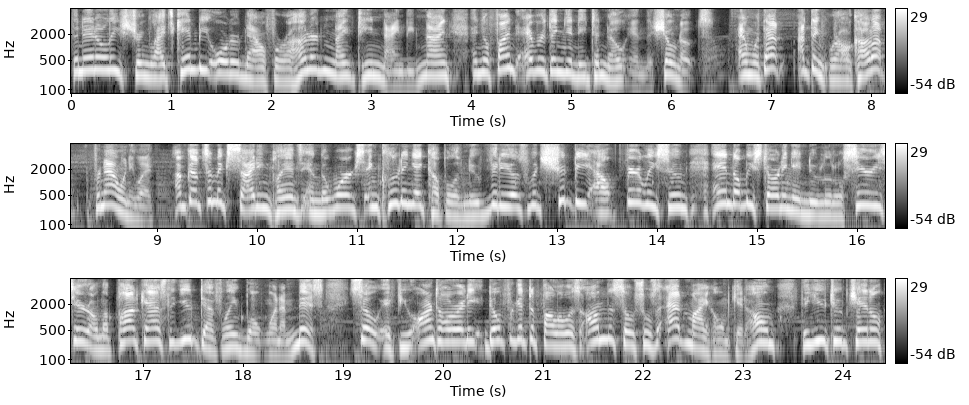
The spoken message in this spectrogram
the Nanoleaf string lights can be ordered now for $119.99 and you'll find everything you need to know in the show notes. And with that, I think we're all caught up, for now anyway. I've got some exciting plans in the works, including a couple of new videos which should be out fairly soon, and I'll be starting a new little series here on the podcast that you definitely won't want to miss. So if you aren't already, don't forget to follow us on the socials at My Home Kit Home, the YouTube channel,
